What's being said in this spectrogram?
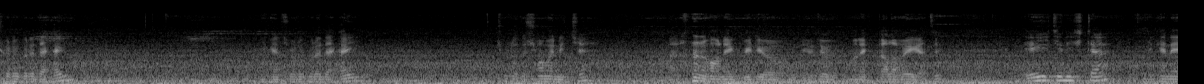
ছোট করে দেখাই। এখানে ছোট করে দেখাই। ছোটোতে সময় নিচ্ছে। অনেক ভিডিও যেহেতু অনেক তালা হয়ে গেছে। এই জিনিসটা এখানে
